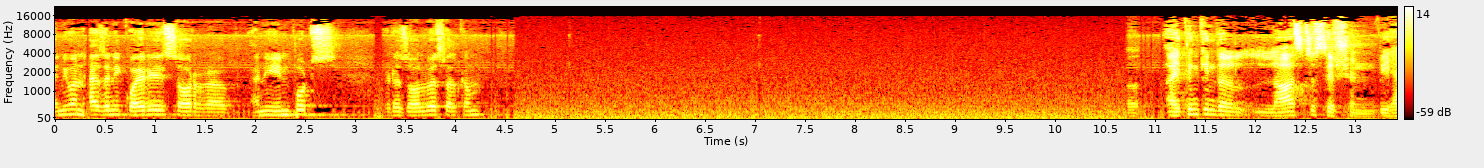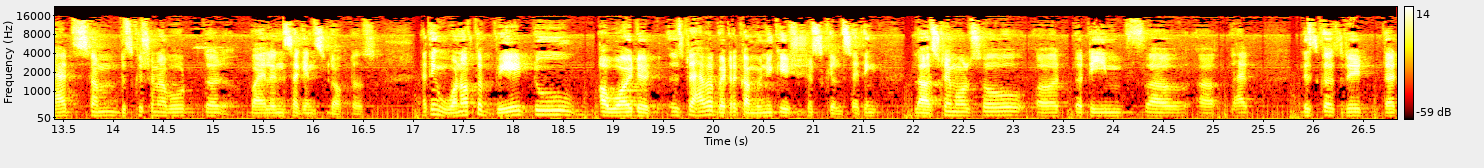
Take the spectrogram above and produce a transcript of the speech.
anyone has any queries or any inputs, it is always welcome. I think in the last session we had some discussion about the violence against doctors. I think one of the way to avoid it is to have a better communication skills. I think last time also uh, the team uh, uh, had discussed it that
